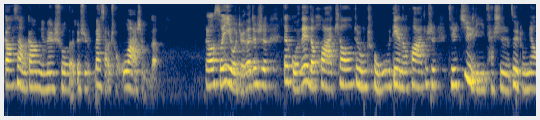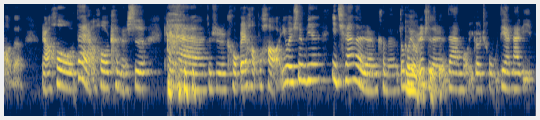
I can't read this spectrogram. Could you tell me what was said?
刚像刚刚明明说的，就是卖小宠物啊什么的。然后所以我觉得就是在国内的话，挑这种宠物店的话，就是其实距离才是最重要的。然后再然后可能是看 看就是口碑好不好，因为身边一圈的人可能都会有认识的人在某一个宠物店那里。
